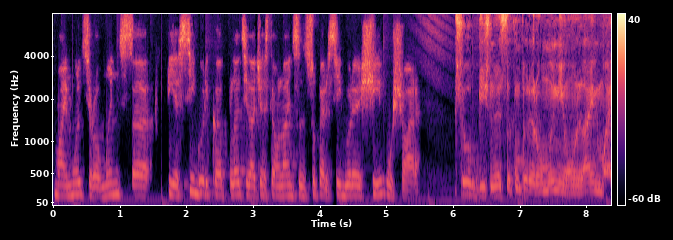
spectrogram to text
mai mulți români să fie siguri că plățile acestea online sunt super sigure și ușoare. Ce obișnuiesc să cumpere românii online mai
